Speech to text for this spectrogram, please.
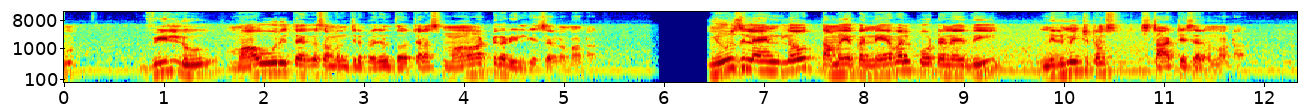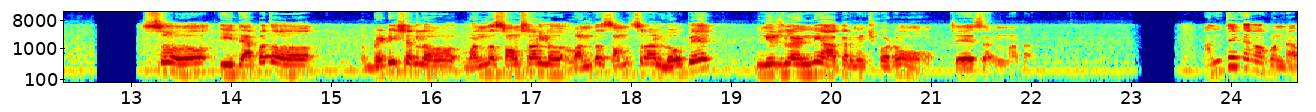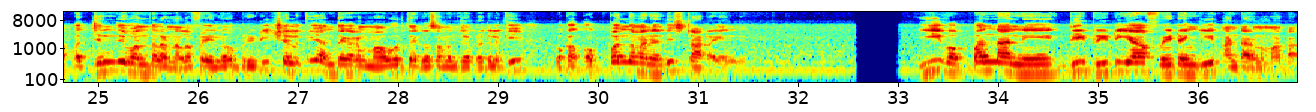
వీళ్ళు మా ఊరి తెగకు సంబంధించిన ప్రజలతో చాలా స్మార్ట్గా డీల్ చేశారనమాట న్యూజిలాండ్లో తమ యొక్క నేవల్ పోర్ట్ అనేది నిర్మించడం స్టార్ట్ చేశారనమాట సో ఈ దెబ్బతో బ్రిటిషర్లు వంద సంవత్సరాల్లో వంద సంవత్సరాల లోపే న్యూజిలాండ్ని ఆక్రమించుకోవడం చేశారనమాట అంతేకాకుండా పద్దెనిమిది వందల నలభైలో బ్రిటిషర్లకి అంతేకాకుండా మా ఊరి తెగకు సంబంధించిన ప్రజలకి ఒక ఒప్పందం అనేది స్టార్ట్ అయింది ఈ ఒప్పందాన్ని ది ట్రీటీ ఆఫ్ వెయిటంగి అంటారనమాట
